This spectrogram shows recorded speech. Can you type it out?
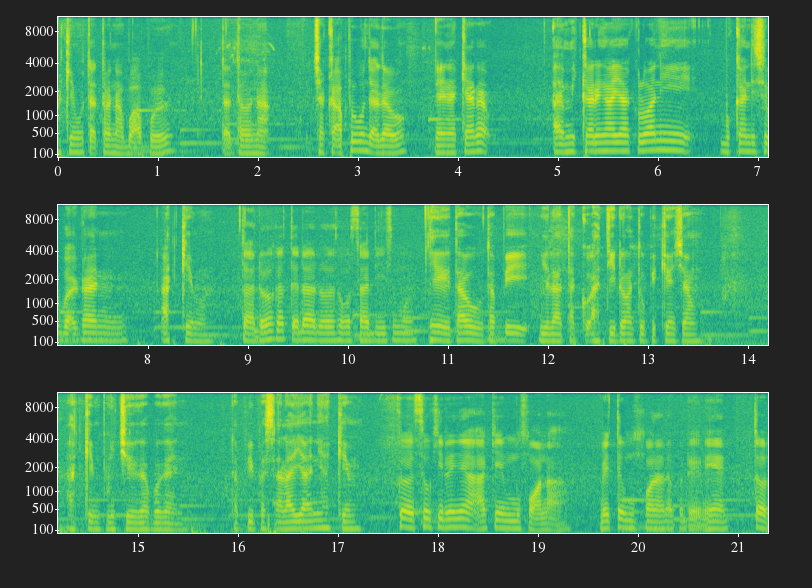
Hakim pun tak tahu nak buat apa. Tak tahu nak Cakap apa pun tak tahu. Dan Hakim harap uh, Mika dengan ayah keluar ni Bukan disebabkan Hakim lah. Tak ada orang kata dah Diorang sama study semua. Ya tahu. Tapi Yelah takut hati diorang tu fikir macam Hakim punca ke apa kan. Tapi pasal ayah ni Hakim. Ke so kiranya Hakim move on lah. Better move on lah daripada ni kan. Betul?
